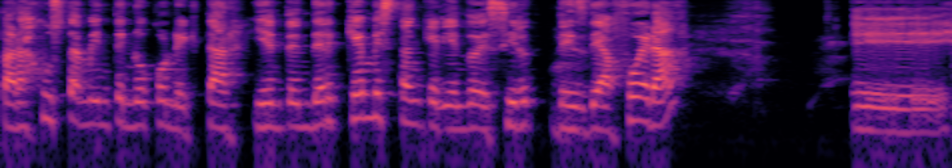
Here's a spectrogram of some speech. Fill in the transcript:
para justamente no conectar y entender qué me están queriendo decir desde afuera. Eh,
